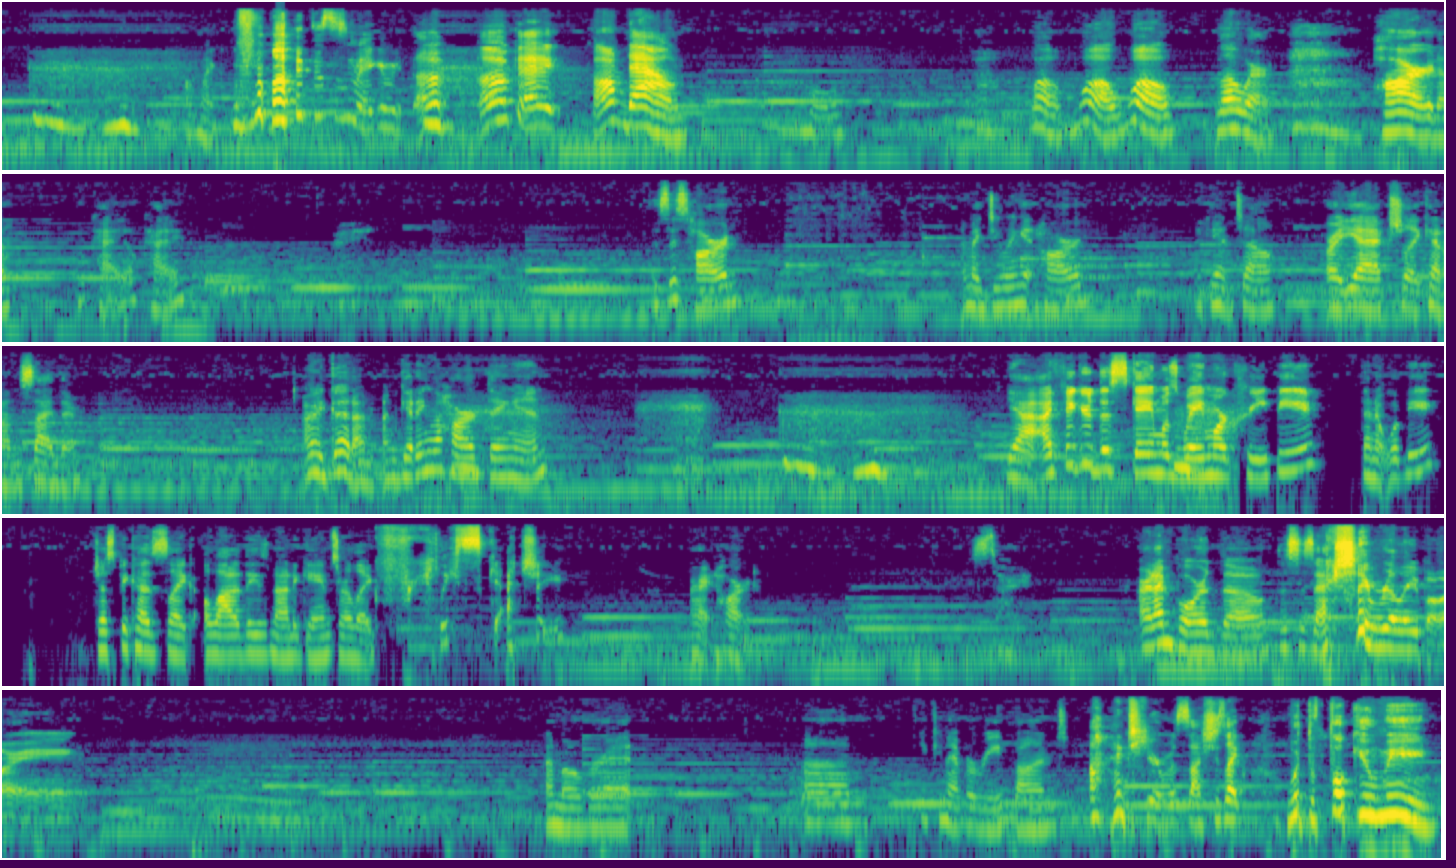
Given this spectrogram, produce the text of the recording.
Oh my, what? This is making me, oh, okay, calm down. Whoa, whoa, whoa, lower. Hard. Okay, okay. Is this hard? Am I doing it hard? I can't tell. Alright, yeah, actually I can on the side there. Alright, good. I'm, I'm getting the hard thing in. Yeah, I figured this game was way more creepy than it would be. Just because, like, a lot of these naughty games are, like, really sketchy. Alright, hard. Start. Alright, I'm bored, though. This is actually really boring. I'm over it. Um, you can have a refund on your massage. She's like, what the fuck you mean?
